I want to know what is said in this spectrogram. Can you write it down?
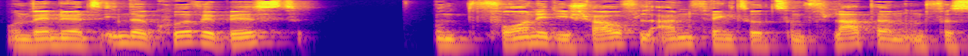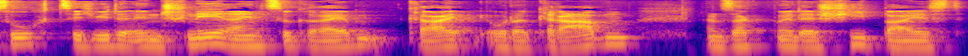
Und wenn du jetzt in der Kurve bist und vorne die Schaufel anfängt so zum Flattern und versucht, sich wieder in Schnee reinzugreifen oder graben, dann sagt man, der Ski beißt.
